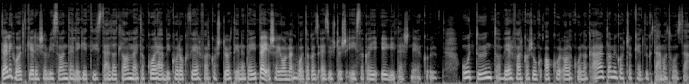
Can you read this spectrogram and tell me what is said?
telihold kérése viszont eléggé tisztázatlan, mert a korábbi korok férfarkas történetei teljesen jól megvoltak az ezüstös éjszakai égítest nélkül. Úgy tűnt, a vérfarkasok akkor alakulnak át, amikor csak kedvük támad hozzá.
